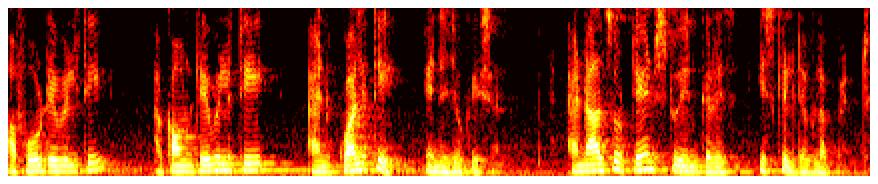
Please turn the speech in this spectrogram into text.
affordability, accountability, and quality in education, and also tends to encourage skill development,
